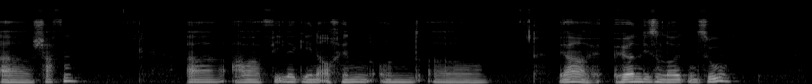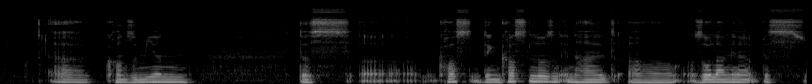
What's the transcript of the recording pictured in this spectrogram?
äh, schaffen. Äh, aber viele gehen auch hin und äh, ja, hören diesen Leuten zu, äh, konsumieren das, äh, kosten, den kostenlosen Inhalt so lange, bis,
